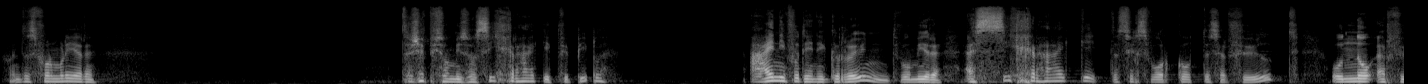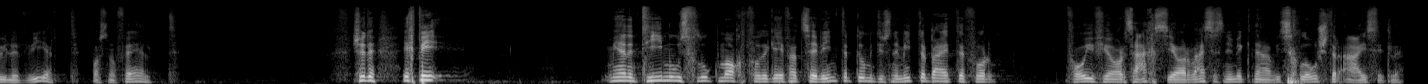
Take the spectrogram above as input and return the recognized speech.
Ich kann das formulieren? Das ist etwas, was mir so Sicherheit gibt für die Bibel eine von diesen Gründen, wo mir eine Sicherheit gibt, dass sich das Wort Gottes erfüllt und noch erfüllen wird, was noch fehlt. Ich bin, wir haben einen Teamausflug gemacht von der GVC Winterthur mit unseren Mitarbeitern vor fünf Jahren, sechs Jahren, weiß es nicht mehr genau, ins Kloster Eisidle.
